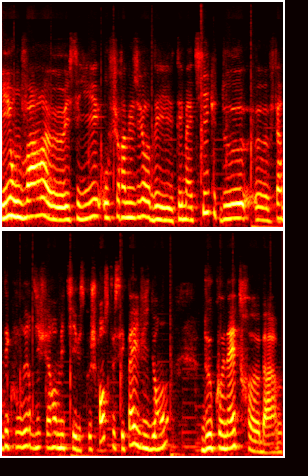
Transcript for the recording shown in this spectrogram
et on va euh, essayer au fur et à mesure des thématiques de euh, faire découvrir différents métiers. Parce que je pense que c'est pas évident de connaître, bah,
